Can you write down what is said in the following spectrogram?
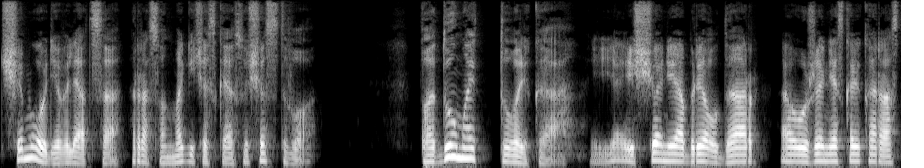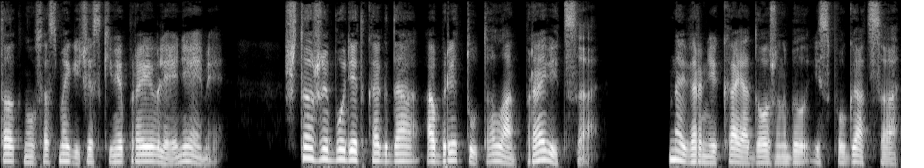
чему удивляться, раз он магическое существо? Подумать только, я еще не обрел дар, а уже несколько раз столкнулся с магическими проявлениями. Что же будет, когда обрету талант провидца? Наверняка я должен был испугаться,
